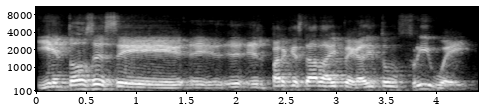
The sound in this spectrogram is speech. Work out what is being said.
Y entonces eh, eh, el parque estaba ahí pegadito a un freeway.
